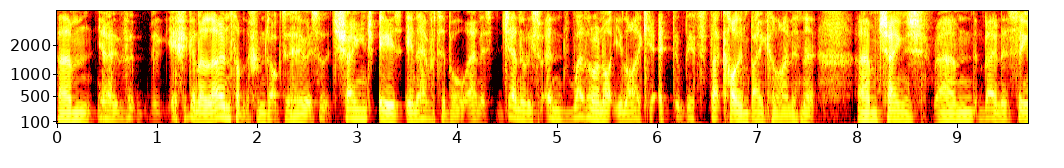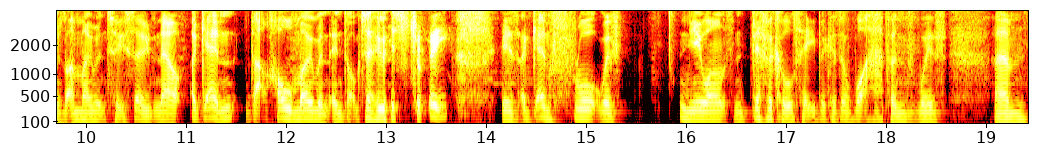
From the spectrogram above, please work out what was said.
Um, you know, the, if you're going to learn something from Doctor Who, it's that change is inevitable, and it's generally and whether or not you like it, it it's that Colin Baker line, isn't it? Um, change, um, and it seems like a moment too soon. Now, again, that whole moment in Doctor Who history is again fraught with nuance and difficulty because of what happened with. Um,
